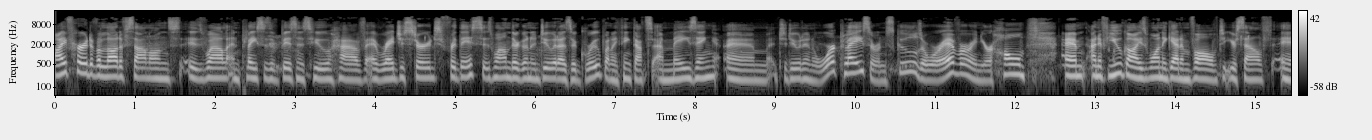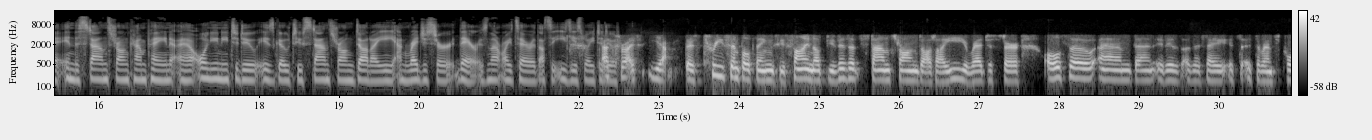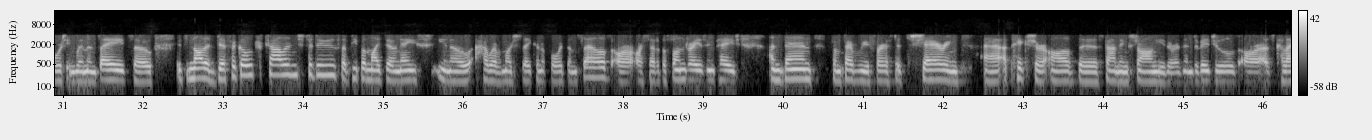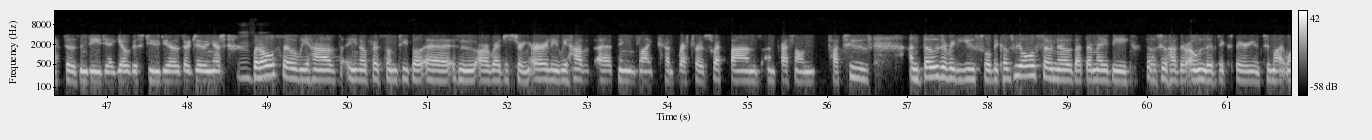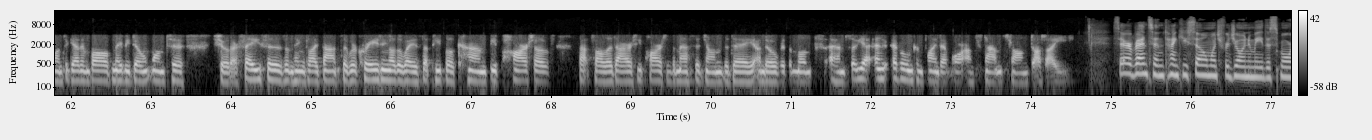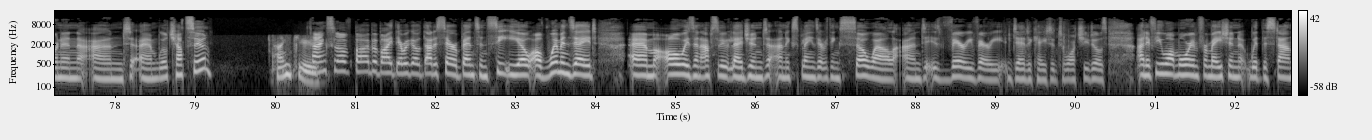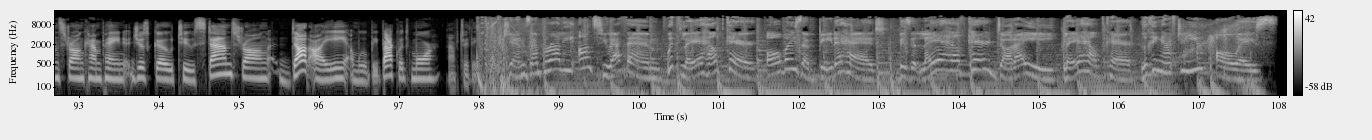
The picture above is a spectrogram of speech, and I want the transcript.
I've heard of a lot of salons as well and places of business who have uh, registered for this as well. And they're going to do it as a group. And I think that's amazing um, to do it in a workplace or in schools or wherever, in your home. Um, and if you guys want to get involved yourself uh, in the Stand Strong campaign, uh, all you need to do is go to standstrong.ie and register there. Isn't that right, Sarah? That's the easiest way to that's do it. That's right. Yeah. There's three simple things. You sign up, you visit standstrong.ie, you register. Also, um, then it is, as I say, it's it's around supporting women's aid. So it's not a difficult challenge to do. So people might donate, you know, however much they can afford themselves, or, or set up a fundraising page. And then from February 1st, it's sharing uh, a picture of the Standing Strong, either as individuals or as collectives. Indeed, yeah, yoga studios are doing it. Mm-hmm. But also we have, you know, for some people uh, who are registering early, we have uh, things like kind retro sweatbands and press-on tattoos. And those are really useful because we also know that there may be those who have their own lived experience who might want to get involved, maybe don't want to show their faces and things like that. So we're creating other ways that people can be part of that solidarity part of the message on the day and over the month. Um, so yeah, and everyone can find out more on standstrong.ie. Sarah Benson, thank you so much for joining me this morning, and um, we'll chat soon. Thank you. Thanks, love. Bye, bye, bye. There we go. That is Sarah Benson, CEO of Women's Aid. Um, always an absolute legend and explains everything so well and is very, very dedicated to what she does. And if you want more information with the Stand Strong campaign, just go to standstrong.ie and we'll be back with more after these. Jen Zamparelli on 2FM with Laya Healthcare. Always a beat ahead. Visit layahealthcare.ie. Laya Healthcare, looking after you always.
